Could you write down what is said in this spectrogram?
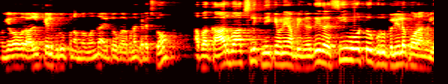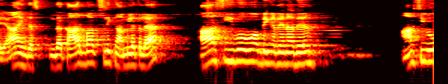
ஓகேவா ஒரு அல்கேல் குரூப் நமக்கு வந்து ஹைட்ரோ கார்பனாக கிடச்சிடும். அப்போ கார்பாக்சிலிக் நீக்கவனே அப்படிங்கிறது இதில் சிஓ டூ குரூப் வெளியில் போகிறாங்க இல்லையா? இந்த இந்த கார்பாக்சிலிக் அமிலத்தில் ஆர்சிஓ அப்படிங்கிறது என்னது? ஆர்சிஓ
